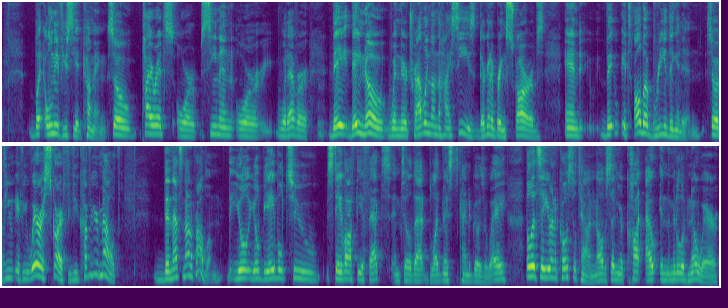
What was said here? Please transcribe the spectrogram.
but only if you see it coming. So pirates or seamen or whatever, they they know when they're traveling on the high seas, they're going to bring scarves and they, it's all about breathing it in. So if you if you wear a scarf, if you cover your mouth, then that's not a problem. You'll you'll be able to stave off the effects until that blood mist kind of goes away. But let's say you're in a coastal town and all of a sudden you're caught out in the middle of nowhere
